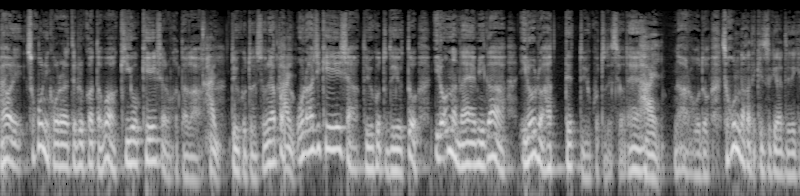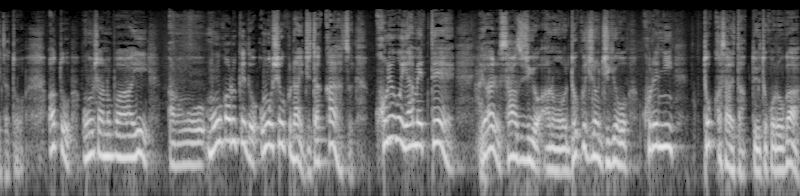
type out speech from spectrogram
やはりそこに来られてる方は企業経営者の方が、はい、ということですよね。やっぱり同じ経営者ということで言うと、いろんな悩みがいろいろあってということですよね。はい。なるほど。そこの中で気づきが出てきたと。あと、御社の場合、あの、儲かるけど面白くない自宅開発。これをやめて、い。わゆる SARS 事業、あの、独自の事業、これに特化されたというところが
